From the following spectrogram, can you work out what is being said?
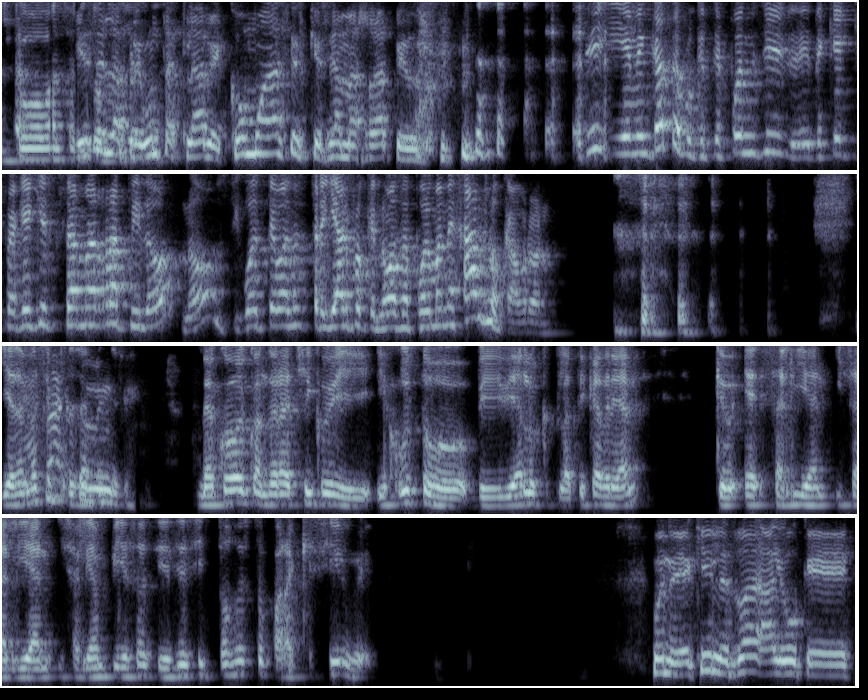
¿Y Esa es la pregunta clave. ¿Cómo haces que sea más rápido? y me encanta porque te pueden decir, ¿de qué, ¿para qué quieres que sea más rápido? ¿No? Pues igual te vas a estrellar porque no vas a poder manejarlo, cabrón. y además, me acuerdo cuando era chico y, justo vivía lo que platica Adrián, que eh, salían y salían y salían piezas y decía, ¿y todo esto para qué sirve? Bueno, y aquí les va algo que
